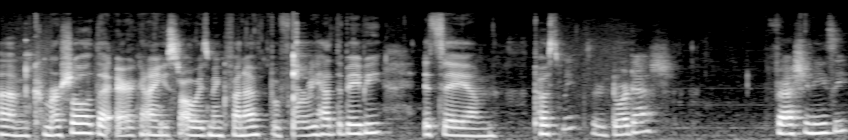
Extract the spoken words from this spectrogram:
um, commercial that Eric and I used to always make fun of before we had the baby. It's a um, Postmates or DoorDash. Fresh and easy.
